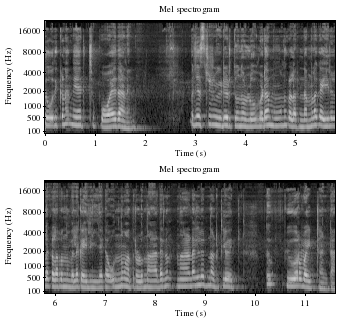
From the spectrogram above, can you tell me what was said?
ചോദിക്കണം നേരിച്ച് പോയതാണ്. അപ്പോൾ ജസ്റ്റ് ഒരു വീഡിയോ എടുത്തു എന്നുള്ളൂ. ഇവിടെ മൂന്ന് കളറുണ്ട് നമ്മളെ കയ്യിലുള്ള കളറൊന്നും വില കയ്യിലില്ല കേട്ടോ. ഒന്ന് മാത്രമേ ഉള്ളൂ. നാടനും നാടനിലൊരു നടുക്കിൽ വൈറ്റ് ഇത് പ്യുവർ വൈറ്റ് ആണ് കേട്ടോ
